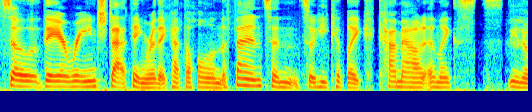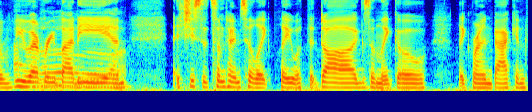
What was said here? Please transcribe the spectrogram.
So they arranged that thing where they cut the hole in the fence, and so he could like come out and like you know view everybody. And she said sometimes he'll like play with the dogs and like go like run back and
